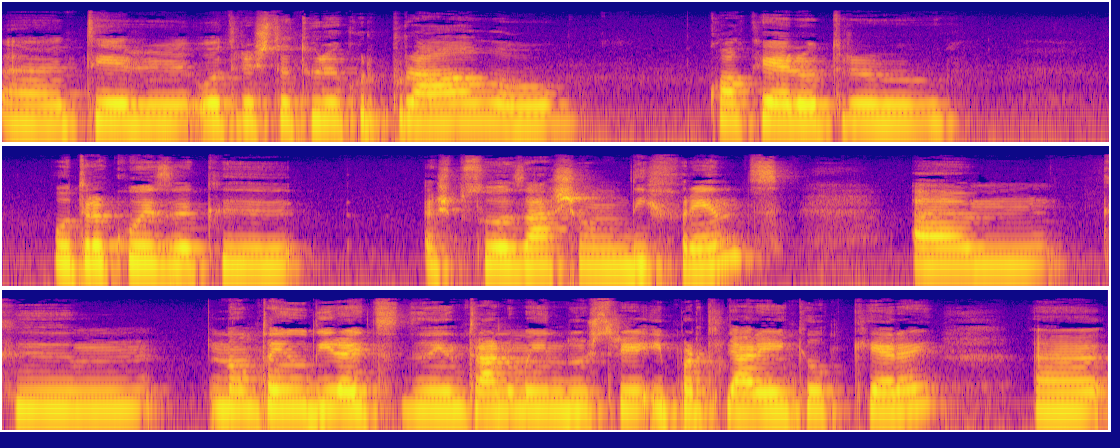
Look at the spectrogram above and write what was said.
uh, ter outra estatura corporal ou qualquer outro, outra coisa que as pessoas acham diferente, um, que não têm o direito de entrar numa indústria e partilharem aquilo que querem. Uh,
